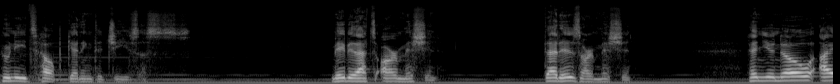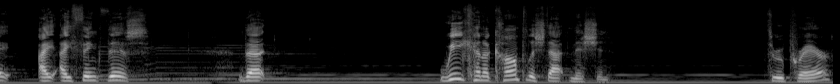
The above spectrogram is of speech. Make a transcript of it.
who needs help getting to Jesus. Maybe that's our mission. That is our mission. And you know, I, I, I think this that we can accomplish that mission through prayer,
